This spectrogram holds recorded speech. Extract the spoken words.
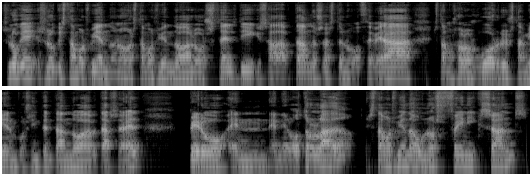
es lo que, es lo que estamos viendo, ¿no? Estamos viendo a los Celtics adaptándose a este nuevo CBA, estamos a los Warriors también pues intentando adaptarse a pero en, en el otro lado estamos viendo a unos Phoenix Suns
